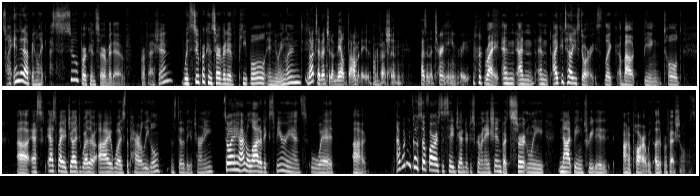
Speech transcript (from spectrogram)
So I ended up in like a super conservative profession with super conservative people in New England. Not to mention a male dominated profession as an attorney, right? right and and and i could tell you stories like about being told uh, asked asked by a judge whether i was the paralegal instead of the attorney. So i had a lot of experience with uh, i wouldn't go so far as to say gender discrimination but certainly not being treated on a par with other professionals.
